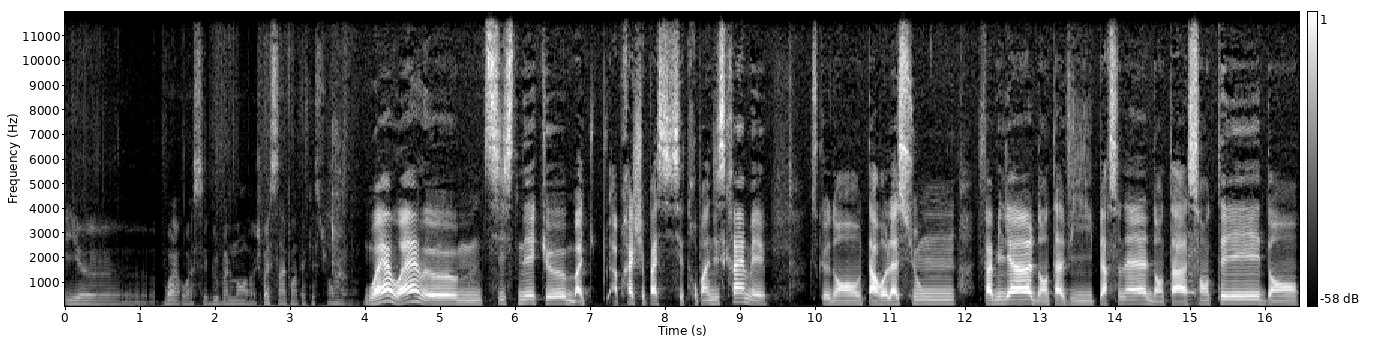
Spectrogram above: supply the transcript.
Et euh, voilà, ouais, c'est globalement, je sais pas si ça répond à ta question. Ouais, ouais, euh, si ce n'est que, bah, après, je sais pas si c'est trop indiscret, mais est-ce que dans ta relation familiale, dans ta vie personnelle, dans ta santé, dans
